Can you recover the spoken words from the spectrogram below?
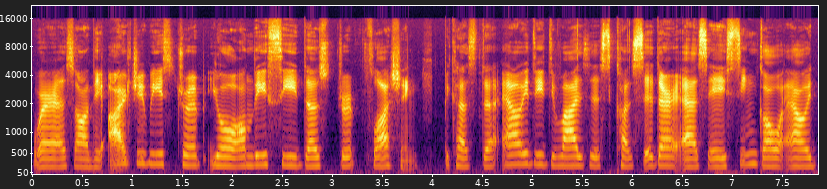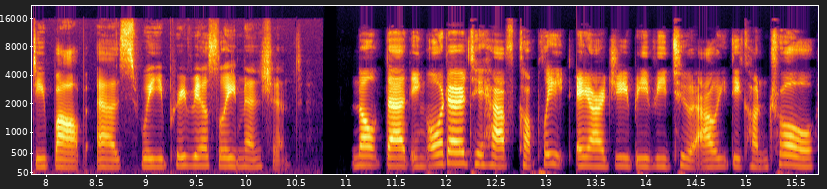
whereas on the RGB strip, you'll only see the strip flashing, because the LED device is considered as a single LED bulb as we previously mentioned. Note that in order to have complete ARGB V2 LED control,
